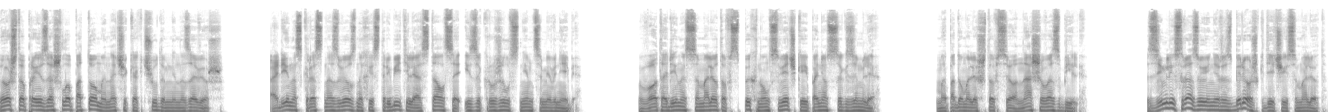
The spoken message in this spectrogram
То, что произошло потом, иначе как чудом не назовешь. Один из краснозвездных истребителей остался и закружил с немцами в небе. Вот один из самолетов вспыхнул свечкой и понесся к земле. Мы подумали, что все, нашего сбили. С земли сразу и не разберешь, где чей самолет.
